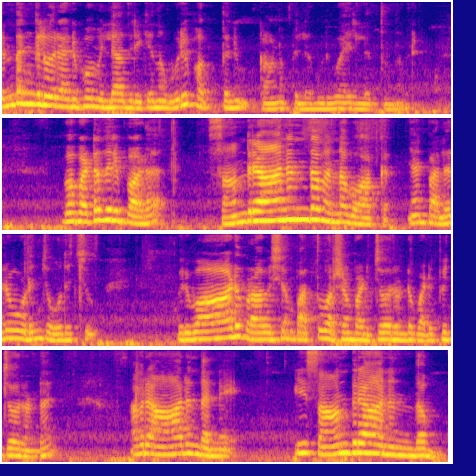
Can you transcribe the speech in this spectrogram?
എന്തെങ്കിലും ഒരു അനുഭവം ഇല്ലാതിരിക്കുന്ന ഒരു ഭക്തനും കാണത്തില്ല ഗുരുവായൂരിലെത്തുന്നവർ. അപ്പോൾ ഭട്ടതിരിപ്പാട് സാന്ദ്രാനന്ദം എന്ന വാക്ക് ഞാൻ പലരോടും ചോദിച്ചു. ഒരുപാട് പ്രാവശ്യം പത്ത് വർഷം പഠിച്ചവരുണ്ട് പഠിപ്പിച്ചവരുണ്ട്. അവരാരും തന്നെ ഈ സാന്ദ്രാനന്ദം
